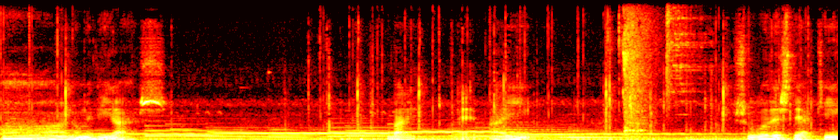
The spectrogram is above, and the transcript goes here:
Ah, no me digas. Vale, eh, ahí. Subo desde aquí.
